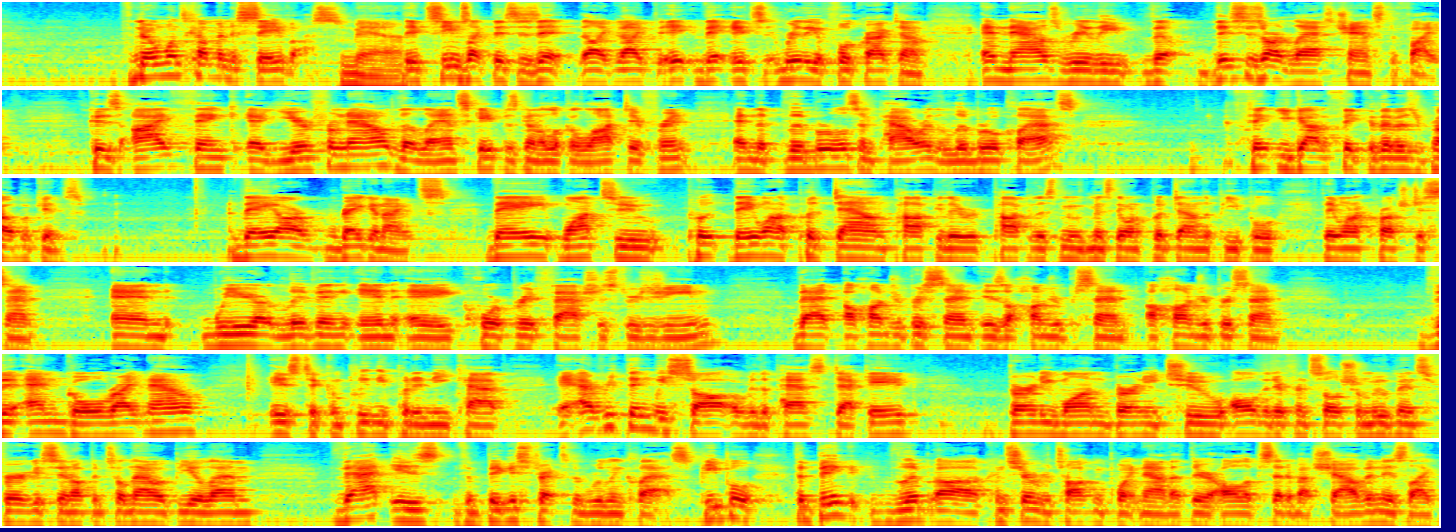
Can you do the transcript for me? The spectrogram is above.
no one's coming to save us. Yeah. It seems like this is it. Like like it, it's really a full crackdown. And now's really the this is our last chance to fight. Because I think a year from now the landscape is going to look a lot different, and the liberals in power, the liberal class, think you got to think of them as Republicans. They are Reaganites. They want to put they want to put down popular populist movements. They want to put down the people. They want to crush dissent. And we are living in a corporate fascist regime that 100% is 100% 100% the end goal right now is to completely put a kneecap everything we saw over the past decade Bernie 1, Bernie 2, all the different social movements, Ferguson up until now with BLM. That is the biggest threat to the ruling class. People, the big uh, conservative talking point now that they're all upset about Chauvin is like,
